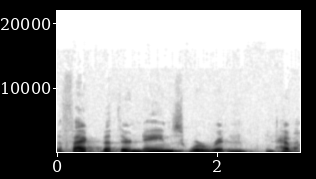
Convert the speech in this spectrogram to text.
The fact that their names were written in heaven.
